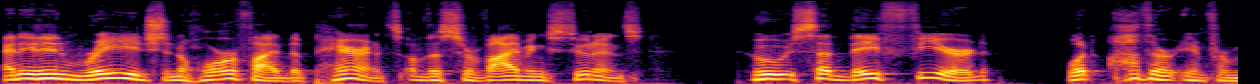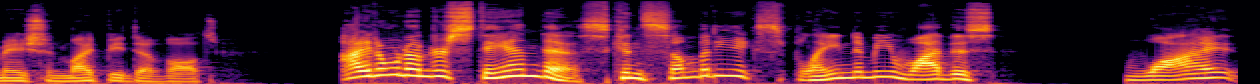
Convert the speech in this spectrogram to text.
And it enraged and horrified the parents of the surviving students who said they feared what other information might be divulged. I don't understand this. Can somebody explain to me why this why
